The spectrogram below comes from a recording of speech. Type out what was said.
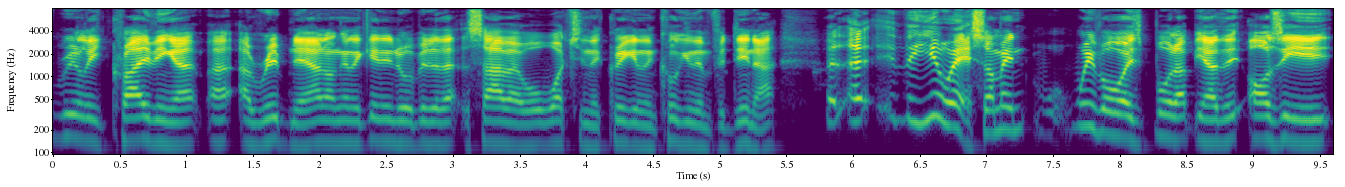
really craving a, a, a rib now, and I'm going to get into a bit of that over while watching the cricket and cooking them for dinner. But, uh, the US, I mean, we've always brought up, you know, the Aussie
